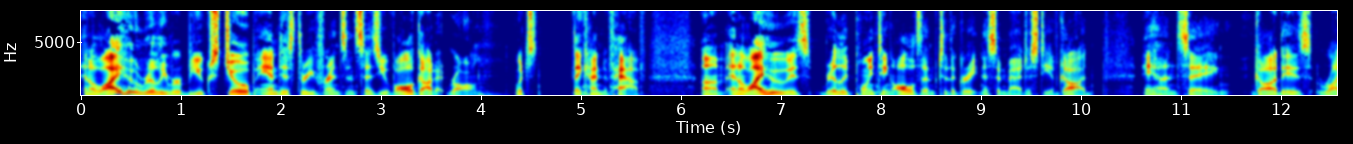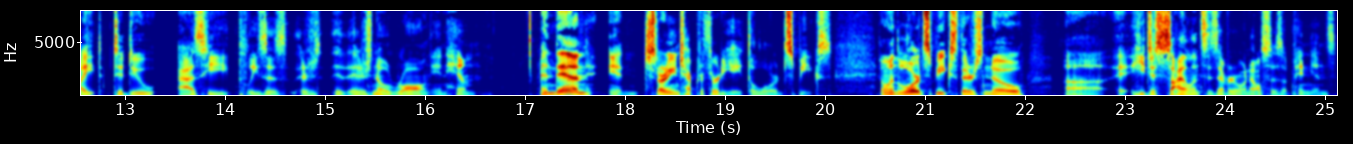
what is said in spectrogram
And Elihu really rebukes Job and his three friends and says, You've all got it wrong, which they kind of have. Um, and Elihu is really pointing all of them to the greatness and majesty of God and saying, God is right to do as he pleases. There's, there's no wrong in him. And then, in, starting in chapter 38, the Lord speaks. And when the Lord speaks, there's no uh, he just silences everyone else's opinions,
